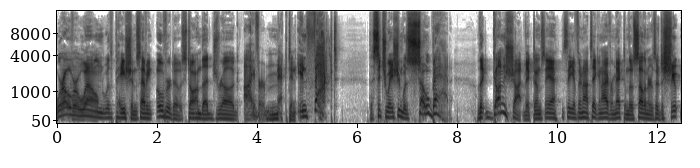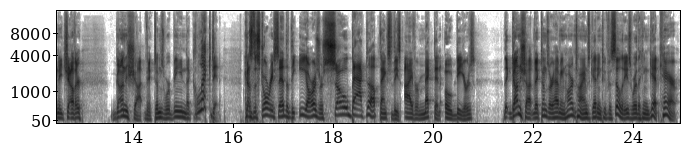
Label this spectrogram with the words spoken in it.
were overwhelmed with patients having overdosed on the drug ivermectin. In fact, the situation was so bad that gunshot victims, yeah, see, if they're not taking ivermectin, those Southerners are just shooting each other. Gunshot victims were being neglected because the story said that the ERs are so backed up, thanks to these ivermectin ODers, that gunshot victims are having hard times getting to facilities where they can get care.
